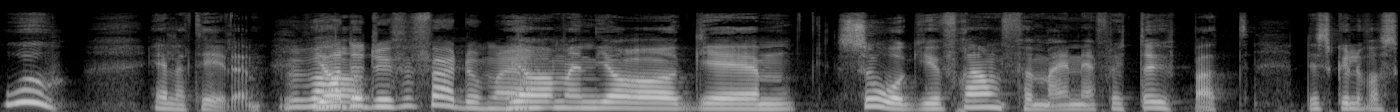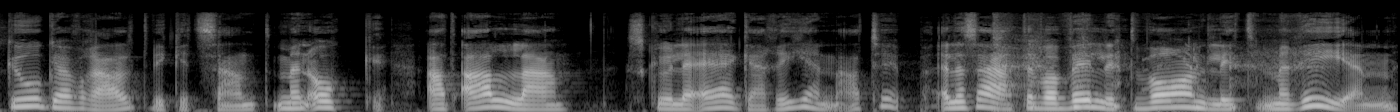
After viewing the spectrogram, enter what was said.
woo, hela tiden. Men vad Jag- hade du för fördomar? Ja, men jag eh, såg ju framför mig när jag flyttade upp att det skulle vara skog överallt, vilket är sant, men och att alla skulle äga renar typ. Eller så här att det var väldigt vanligt med ren.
